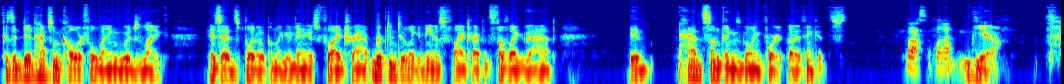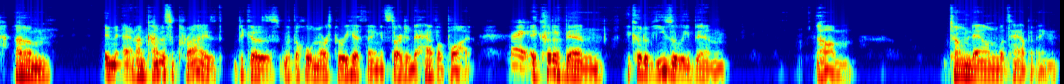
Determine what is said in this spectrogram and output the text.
because it did have some colorful language like his head split open like a Venus flytrap, ripped into like a Venus flytrap and stuff like that. It had some things going for it, but I think it's Lost the plot. yeah. Um, and and I'm kind of surprised because with the whole North Korea thing, it started to have a plot. Right. It could have been, it could have easily been, um, tone down what's happening,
